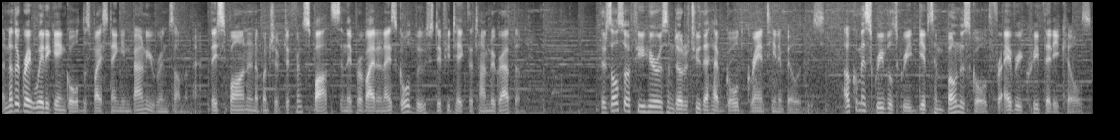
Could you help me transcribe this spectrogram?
Another great way to gain gold is by stacking bounty runes on the map. They spawn in a bunch of different spots and they provide a nice gold boost if you take the time to grab them. There's also a few heroes in Dota 2 that have gold granting abilities. Alchemist Greevil's Greed gives him bonus gold for every creep that he kills,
